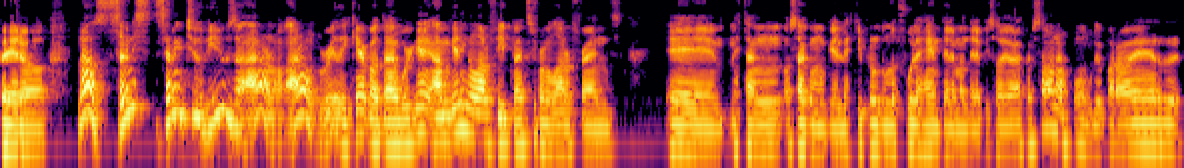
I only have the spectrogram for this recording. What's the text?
Pero no, 70, 72 views. I don't know. I don't really care about that. We're getting. I'm getting a lot of feedbacks from a lot of friends. Eh, me están, o sea, como que le estoy preguntando full a gente, le mandé el episodio a las personas, como que para ver,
